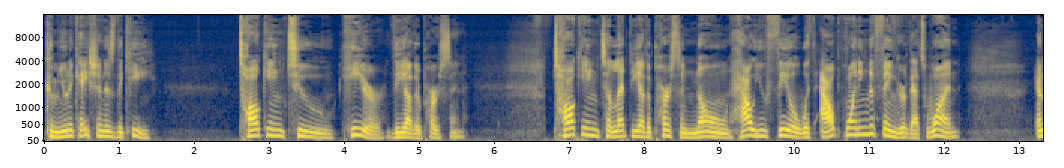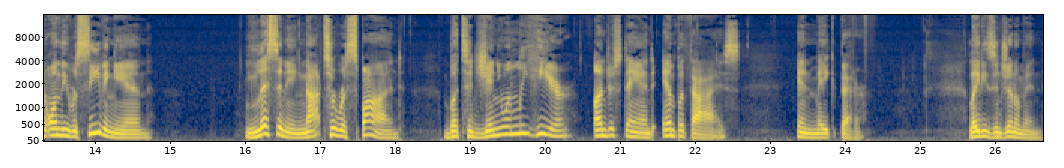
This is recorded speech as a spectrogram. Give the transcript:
Communication is the key. Talking to hear the other person talking to let the other person know how you feel without pointing the finger. That's one. And on the receiving end, listening not to respond, but to genuinely hear, understand, empathize, and make better. Ladies and gentlemen,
